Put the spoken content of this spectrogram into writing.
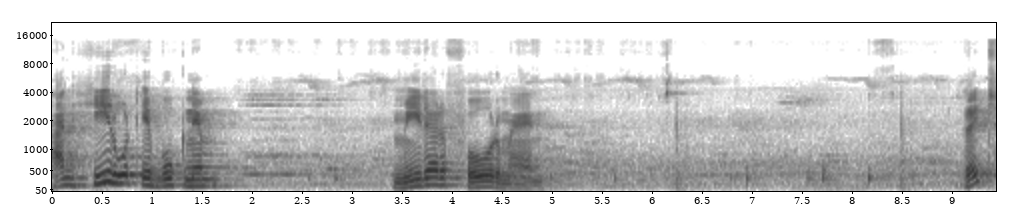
And he wrote a book named Mirror for Man. Right?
